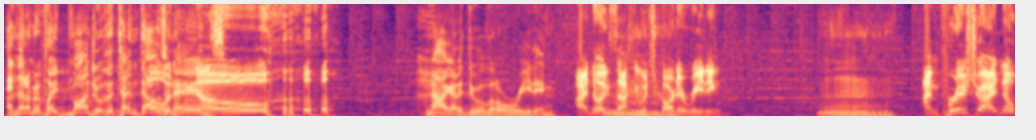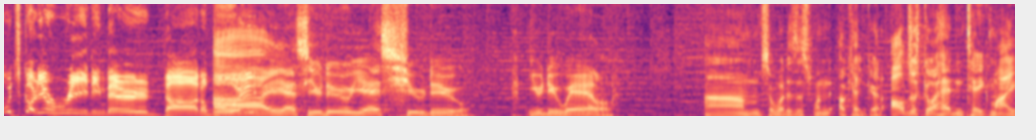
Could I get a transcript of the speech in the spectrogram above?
And then I'm gonna play Manju of the 10,000 oh, hands. No. Now I gotta do a little reading. I know exactly Hmm. which card you're reading. Hmm. I'm pretty sure I know which card you're reading there, Dodo boy. Ah, yes, you do. Yes, you do. You do well. Um, so what is this one? Okay, good. I'll just go ahead and take my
